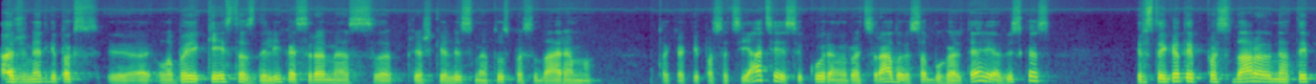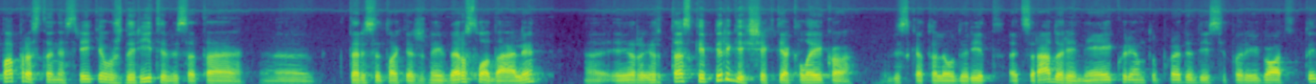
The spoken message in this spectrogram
Pavyzdžiui, netgi toks e, labai keistas dalykas yra, mes prieš kelis metus pasidarėm tokia kaip asociacija įsikūrėm ir atsirado visa buhalterija, viskas. Ir staiga taip pasidaro ne taip paprasta, nes reikia uždaryti visą tą e, tarsi tokią, žinai, verslo dalį. E, ir, ir tas kaip irgi šiek tiek laiko viską toliau daryti. Atsirado rėmėjai, kuriem tu pradedi įsipareigoti. Tai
